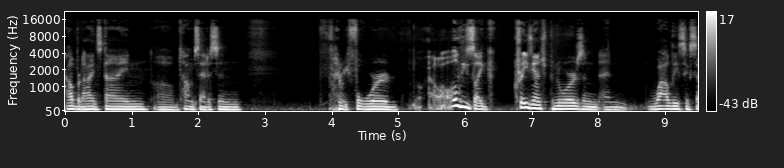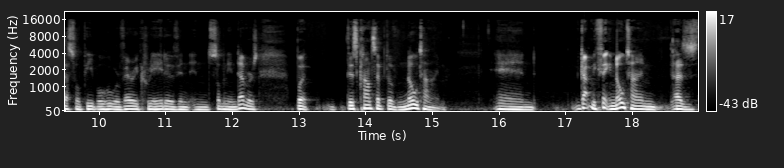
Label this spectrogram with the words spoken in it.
Albert Einstein, um, Thomas Edison, Henry Ford, all these like crazy entrepreneurs and and wildly successful people who were very creative in, in so many endeavors. But this concept of no time and got me thinking no time as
